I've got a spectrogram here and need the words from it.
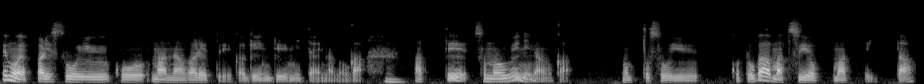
でもやっぱりそういうこう、まあ、流れというか源流みたいなのがうん。あって、その上になんかもっとそういうことがまあ強まっていった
